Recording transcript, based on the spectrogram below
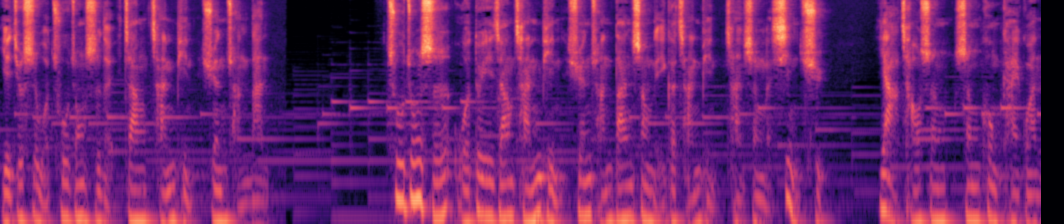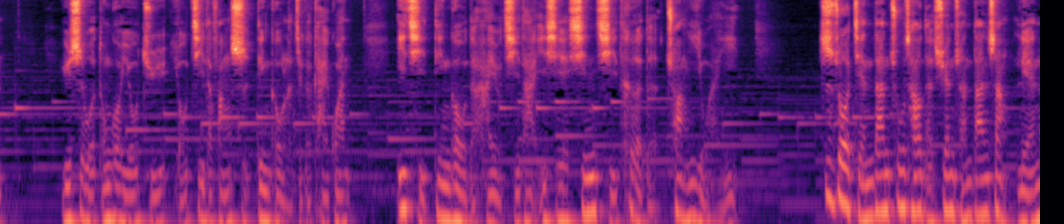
也就是我初中时的一张产品宣传单。初中时，我对一张产品宣传单上的一个产品产生了兴趣——亚超声声控开关。于是我通过邮局邮寄的方式订购了这个开关，一起订购的还有其他一些新奇特的创意玩意。制作简单粗糙的宣传单上连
